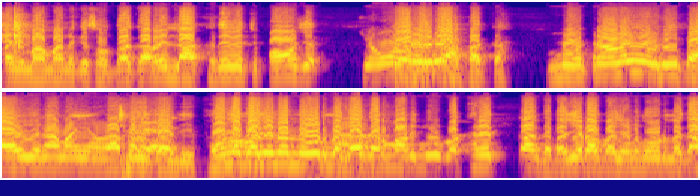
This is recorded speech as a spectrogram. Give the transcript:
ਪੰਜਵਾਂ ਮੰਨ ਕੇ ਸੌਦਾ ਕਰ ਰਹੇ ਲੱਖ ਦੇ ਵਿੱਚ ਪਹੁੰਚ ਕਿਉਂ ਤੁਹਾਡੇ ਤੇ ਘਰ ਤੱਕ। ਮੋਟਰਾਂ ਨਾਲ ਹੀ ਆਉਣੀ ਪੈ ਜਦੋਂ ਮੈਂ ਆਉਂਦਾ ਠੀਕ ਆ ਜੀ। ਫੁੱਲ ਵਜਨ ਲੋਡ ਲੱਗਾ ਕਰਮਾਲੀ ਨੂੰ ਵੱਖਰੇ ਢੰਗ ਦਾ ਜਿਹੜਾ ਵਜਨ ਲੋਡ ਲੱਗਾ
